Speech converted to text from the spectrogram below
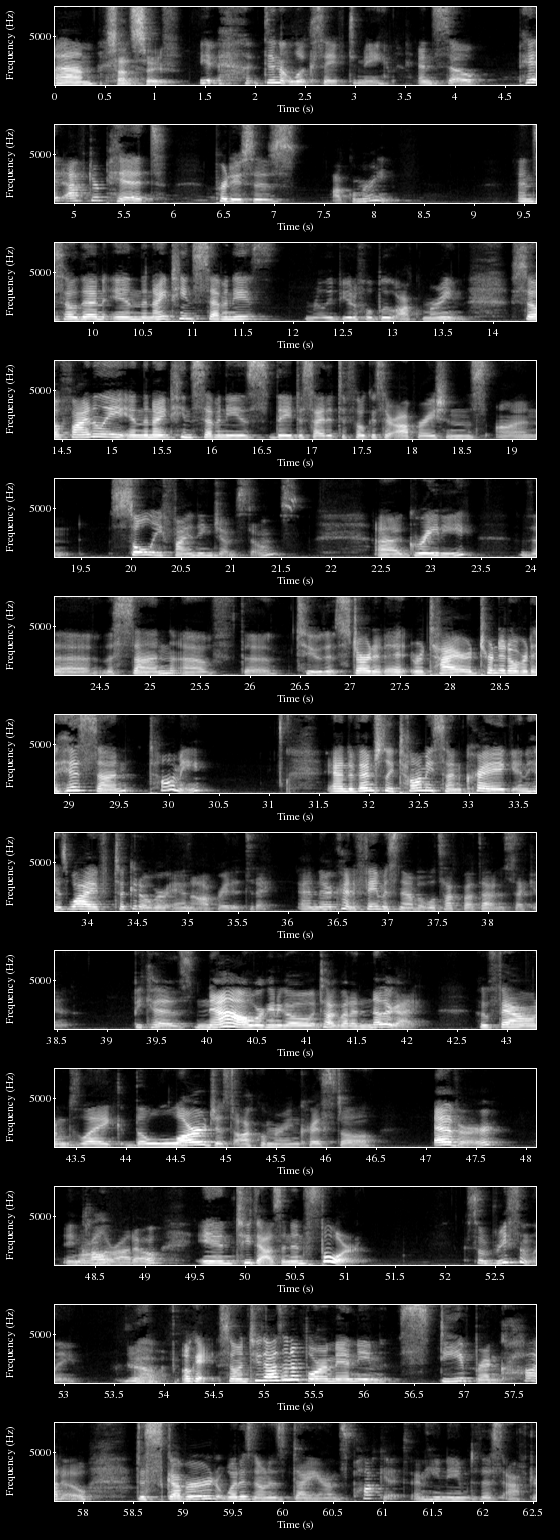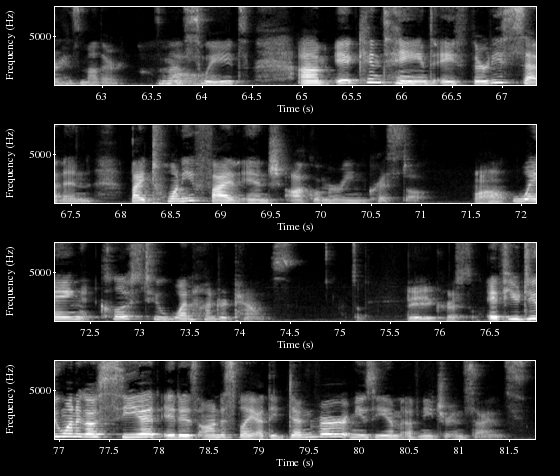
Um, Sounds safe. it didn't look safe to me. And so pit after pit produces aquamarine. And so then in the 1970s, really beautiful blue aquamarine. So finally in the 1970s, they decided to focus their operations on solely finding gemstones. Uh, Grady, the the son of the two that started it, retired, turned it over to his son, Tommy, and eventually, Tommy's son Craig and his wife took it over and operate it today. And they're kind of famous now, but we'll talk about that in a second. Because now we're going to go talk about another guy who found like the largest aquamarine crystal ever in Wow. Colorado in 2004. So recently. Yeah. Okay, so in 2004, a man named Steve Brancato discovered what is known as Diane's Pocket, and he named this after his mother. Isn't that Aw. sweet? Um, it contained a 37 by 25 inch aquamarine crystal, Wow. weighing close to 100 pounds. That's a big crystal. If you do want to go see it, it is on display at the Denver Museum of Nature and Science.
